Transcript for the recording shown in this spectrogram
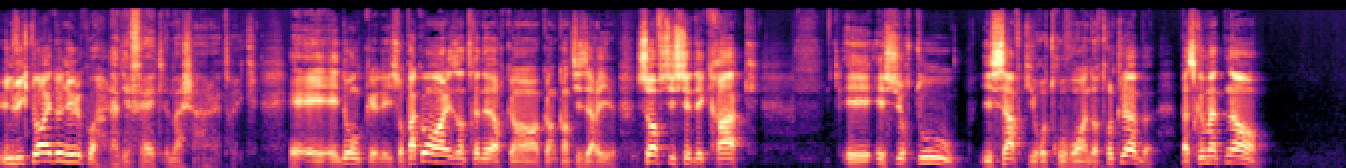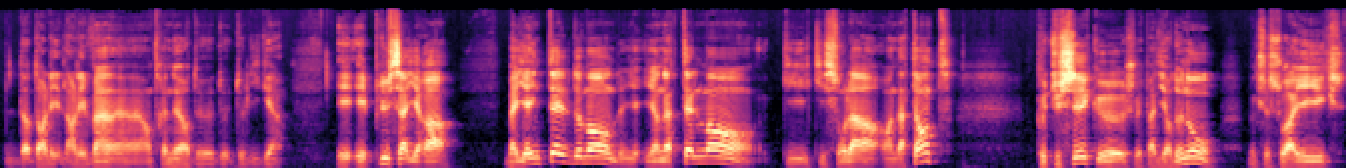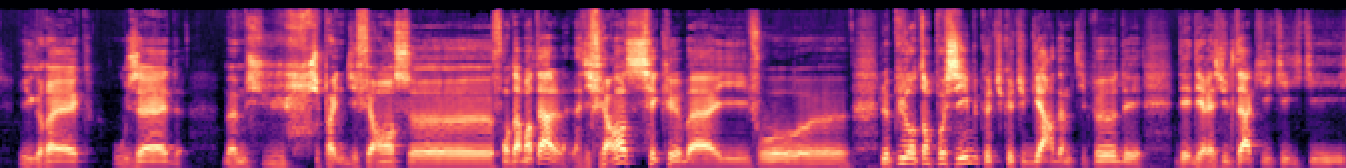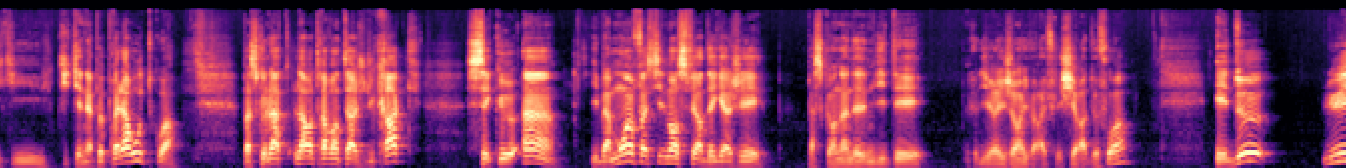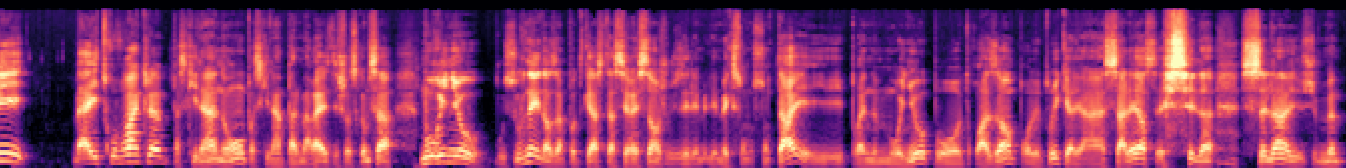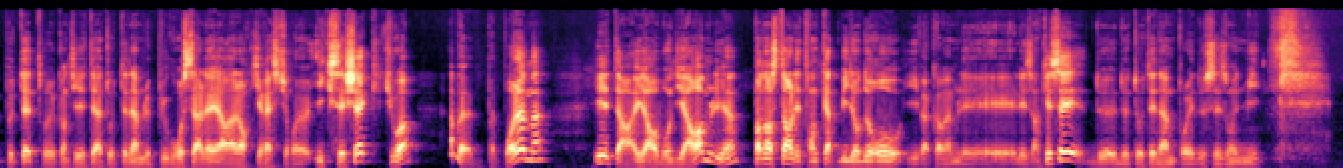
une victoire et deux nuls, quoi. La défaite, le machin, le truc. Et, donc, ils sont pas cons, hein, les entraîneurs, quand, ils arrivent. Sauf si c'est des cracks, et surtout ils savent qu'ils retrouveront un autre club. Parce que maintenant, dans, les, dans les 20 euh, entraîneurs de, Ligue 1, et, plus ça ira, bah, il y a une telle demande, il y, en a tellement qui, sont là en attente, que tu sais que, je ne vais pas dire de nom, mais que ce soit X, Y ou Z, même si c'est pas une différence euh, fondamentale. La différence, c'est que bah il faut euh, le plus longtemps possible que tu que tu gardes un petit peu des, des, résultats qui qui, qui qui, tiennent à peu près la route, quoi. Parce que là, l'autre avantage du crack, c'est que un, il va moins facilement se faire dégager parce qu'en indemnité, le dirigeant il va réfléchir à deux fois. Et deux, lui, bah, il trouvera un club, parce qu'il a un nom, parce qu'il a un palmarès, des choses comme ça. Mourinho, vous vous souvenez, dans un podcast assez récent, je vous disais, les, mecs sont, sont, tarés, ils prennent Mourinho pour trois ans, pour le truc, un salaire, c'est l'un, même peut-être quand il était à Tottenham, le plus gros salaire, alors qu'il reste sur euh, X échecs, tu vois. Ah ben, pas de problème, hein. Il, est a rebondi à Rome, lui. Hein. Pendant ce temps, les 34 millions d'euros, il va quand même les, les encaisser de, de Tottenham pour les deux saisons et demie.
